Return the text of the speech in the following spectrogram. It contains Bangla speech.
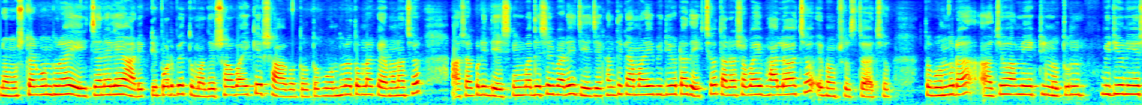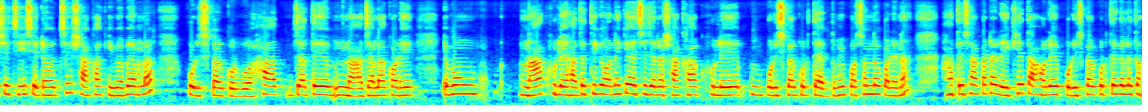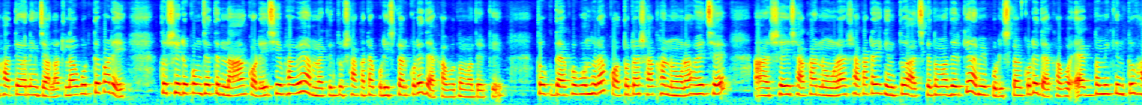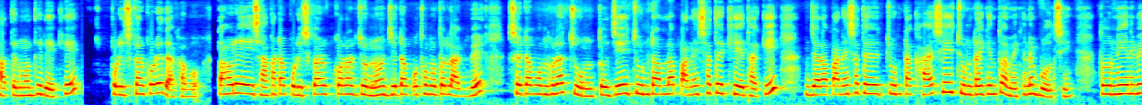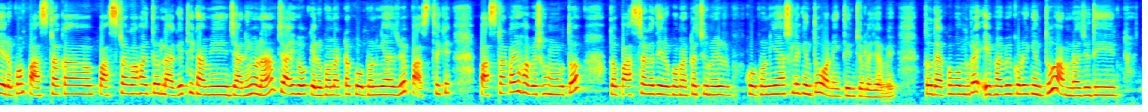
নমস্কার বন্ধুরা, এই চ্যানেলে আরেকটি পর্বে তোমাদের সবাইকে স্বাগত। তো বন্ধুরা, তোমরা কেমন আছো? আশা করি দেশ কিংবা দেশের বাড়ি যে যেখান থেকে আমার এই ভিডিওটা দেখছ, তারা সবাই ভালো আছো এবং সুস্থ আছো। তো বন্ধুরা, আজও আমি একটি নতুন ভিডিও নিয়ে এসেছি, সেটা হচ্ছে শাখা কীভাবে আমরা পরিষ্কার করব। হাত যাতে না জ্বালা করে এবং না খুলে, হাতের থেকে অনেকে আছে যারা শাখা খুলে পরিষ্কার করতে একদমই পছন্দ করে না। হাতে শাখাটা রেখে তাহলে পরিষ্কার করতে গেলে তো হাতে অনেক জ্বালাটলাও করতে পারে। তো সেরকম যাতে না করে সেভাবে আমরা কিন্তু শাখাটা পরিষ্কার করে দেখাবো তোমাদেরকে। তো দেখো বন্ধুরা কতটা শাখা নোংরা হয়েছে। আর সেই শাখা নোংরা শাখাটাই কিন্তু আজকে তোমাদেরকে আমি পরিষ্কার করে দেখাবো। একদমই কিন্তু হাতের মধ্যে রেখে পরিষ্কার করে দেখাবো। তাহলে এই শাখাটা পরিষ্কার করার জন্য যেটা প্রথমত লাগবে সেটা বন্ধুরা চুন। তো যেই চুনটা আমরা পানের সাথে খেয়ে থাকি, যারা পানের সাথে চুনটা খায় সেই চুনটাই কিন্তু আমি এখানে বলছি। তো নিয়ে নিবে এরকম পাঁচ টাকা পাঁচ টাকা হয়তো লাগে, ঠিক আমি জানিও না। যাই হোক, এরকম একটা কৌটো নিয়ে আসবে, পাঁচ থেকে পাঁচ টাকাই হবে সম্ভবত। তো পাঁচ টাকা দিয়ে এরকম একটা চুনের কৌটো নিয়ে আসলে কিন্তু অনেক দিন চলে যাবে। তো দেখো বন্ধুরা, এভাবে করে কিন্তু আমরা যদি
